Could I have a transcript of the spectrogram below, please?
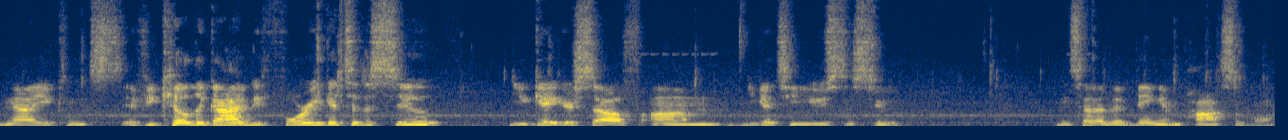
Now you can, if you kill the guy before you get to the suit, you get yourself, um, you get to use the suit. Instead of it being impossible.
